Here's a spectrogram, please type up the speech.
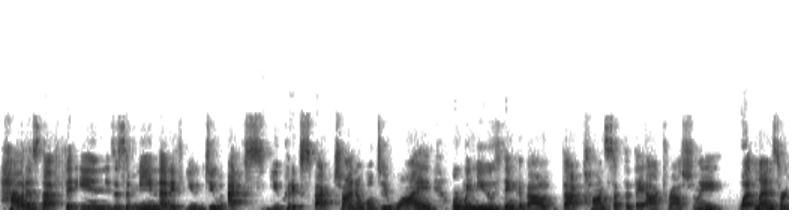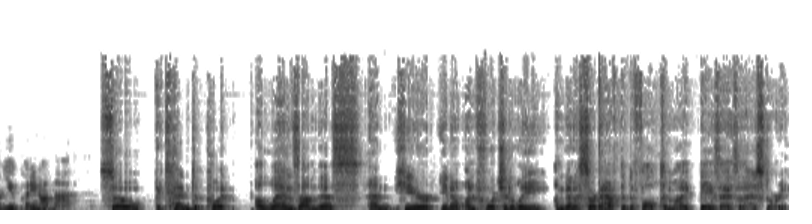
How does that fit in? Does it mean that if you do X, you could expect China will do Y? Or when you think about that concept that they act rationally, what lens are you putting on that? So I tend to put a lens on this. And here, you know, unfortunately, I'm going to sort of have to default to my days as a historian.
